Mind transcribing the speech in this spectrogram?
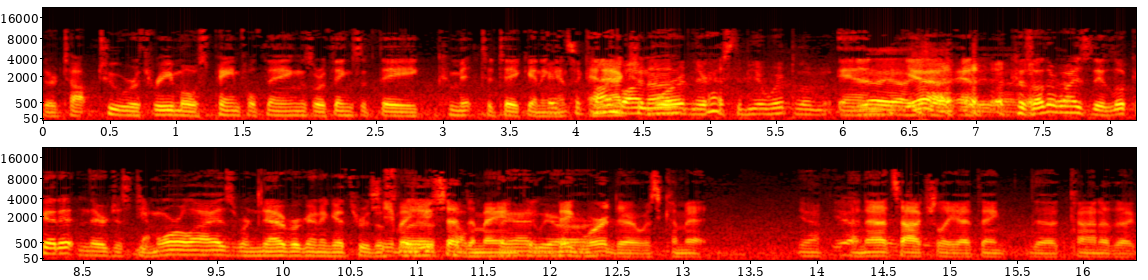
their top two or three most painful things, or things that they commit to taking it's an, a an action board, on. And there has to be a WIP limit. And yeah, yeah, because yeah, otherwise they look at it and they're just demoralized. We're never going to get through this. See, but you said the main, the big word there was commit. Yeah. yeah. And that's actually, I think, the kind of the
